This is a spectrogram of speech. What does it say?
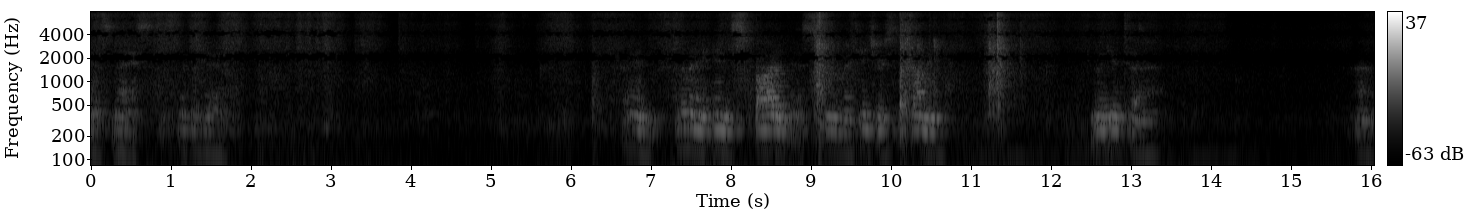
It's nice. It's looking good. Try and spottiness. One of my teachers tell me really good to um,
